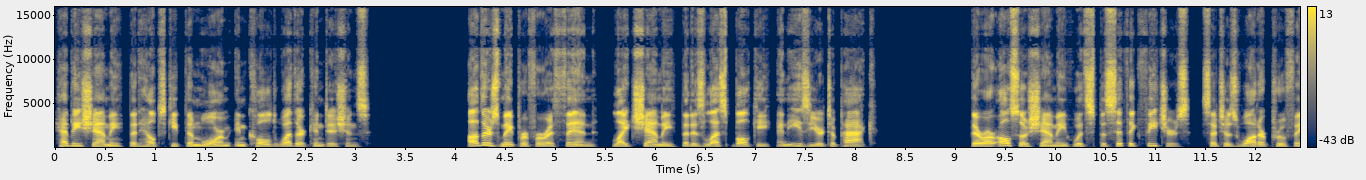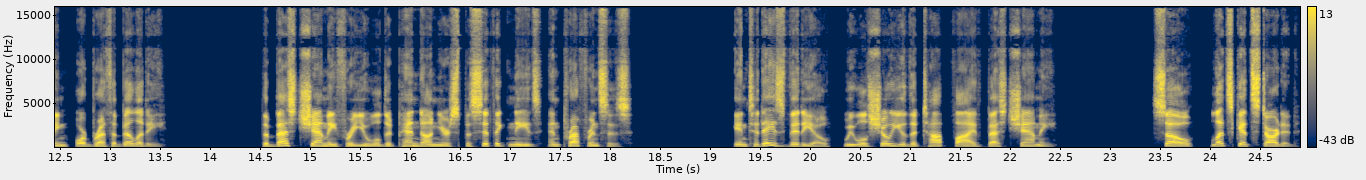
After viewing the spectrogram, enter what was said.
heavy chamois that helps keep them warm in cold weather conditions. Others may prefer a thin, light chamois that is less bulky and easier to pack. There are also chamois with specific features, such as waterproofing or breathability. The best chamois for you will depend on your specific needs and preferences. In today's video, we will show you the top 5 best chamois. So, let's get started.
